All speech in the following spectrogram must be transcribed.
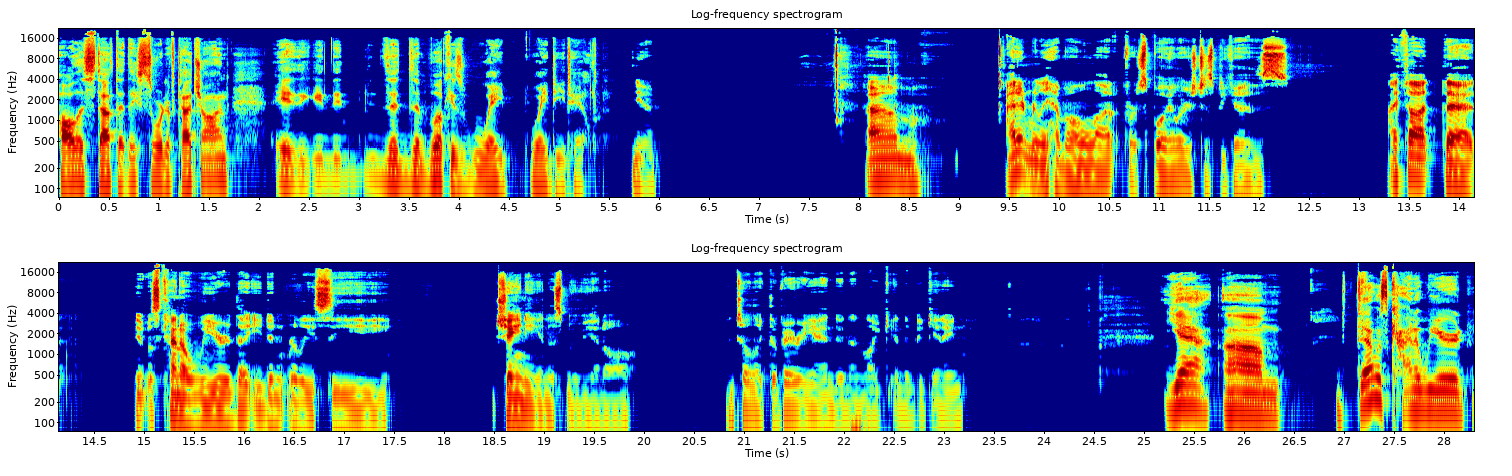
all the stuff that they sort of touch on, it, it, the the book is way way detailed. Yeah. Um, I didn't really have a whole lot for spoilers just because I thought that it was kind of weird that you didn't really see Chani in this movie at all until like the very end and then like in the beginning. Yeah, um, that was kind of weird.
